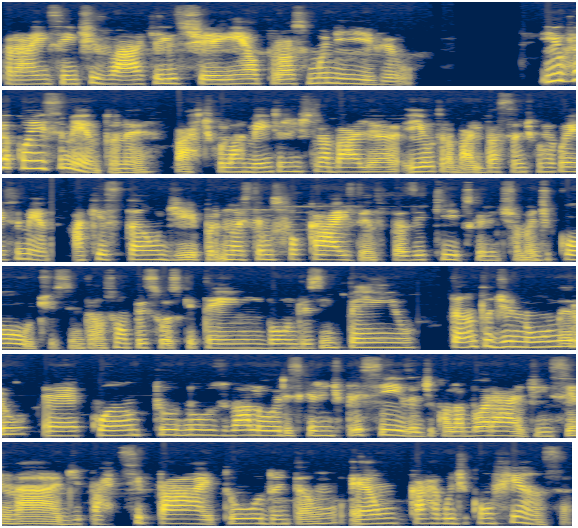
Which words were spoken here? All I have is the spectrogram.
para incentivar que eles cheguem ao próximo nível. E o reconhecimento, né? Particularmente, a gente trabalha, eu trabalho bastante com reconhecimento. A questão de, nós temos focais dentro das equipes, que a gente chama de coaches, então são pessoas que têm um bom desempenho, tanto de número é, quanto nos valores que a gente precisa, de colaborar, de ensinar, de participar e tudo. Então, é um cargo de confiança.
